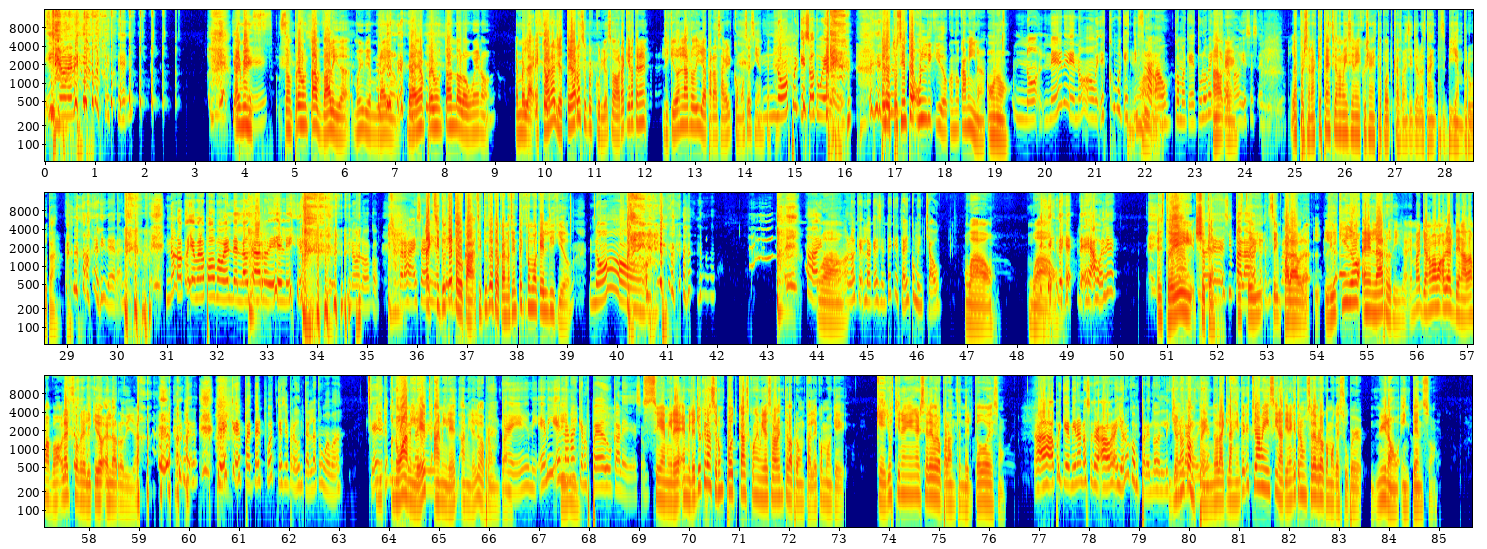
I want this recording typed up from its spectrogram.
Y I mean. Son preguntas válidas. Muy bien, Brian. Brian preguntando lo bueno. En verdad, es que ahora yo estoy ahora súper curioso. Ahora quiero tener líquido en la rodilla para saber cómo se siente. No, porque eso duele. Pero tú sientes un líquido cuando caminas o no? No, nene, no. Es como que está Wow. inflamado. Como que tú lo ves Ah, inflamado y ese es el líquido. Las personas que están estudiando medicina y escuchan este podcast van a decir, "Diablo, esta gente es bien bruta. Literal. No, loco, yo me lo puedo mover del lado de la rodilla y el líquido. No, loco. Pero Like, si tú te tocas, si tú te tocas, ¿no sientes como que el líquido? No. Ay, no. Wow. Lo que, lo que siento es que están como hinchados. Wow. Wow. De, de a Jorge, Estoy choca. dejé sin palabras. Estoy sin palabras. Líquido en la rodilla. Es más, ya no vamos a hablar de nada más, vamos a hablar sobre líquido en la rodilla. Tienes que después del podcast preguntarle a tu mamá. ¿Qué es Y el t- líquido No, a Milet, a Milet, a Milet le va a preguntar. a Emi. Emi es la más que nos puede educar en eso. Sí, Emilet, Emilet, yo quiero hacer un podcast con Emilet solamente para preguntarle como que que ellos tienen en el cerebro para entender todo eso. Ajá, porque mira, nosotros ahora yo no comprendo el líquido Yo no la rodilla. comprendo, like, la gente que estudia medicina tiene que tener un cerebro como que súper, you know, intenso.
